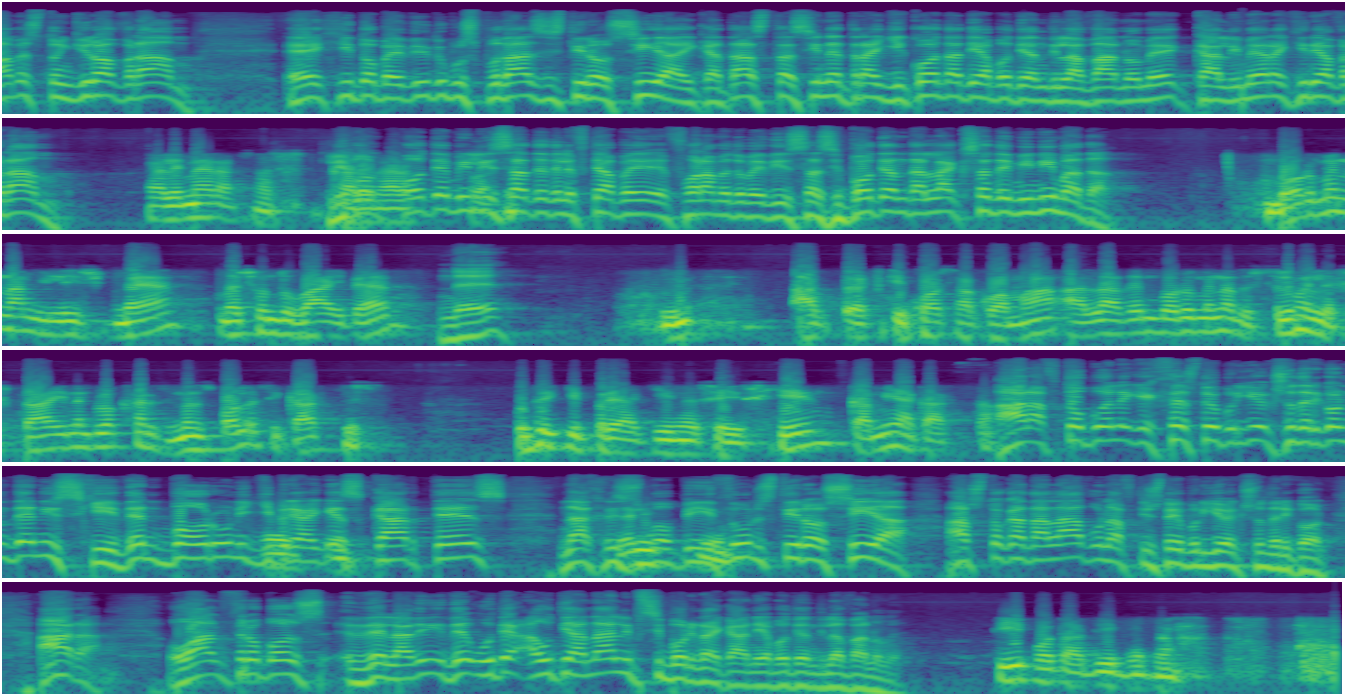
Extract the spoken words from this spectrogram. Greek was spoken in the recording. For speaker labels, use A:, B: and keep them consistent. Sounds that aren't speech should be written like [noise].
A: Πάμε στον κύριο Αβραάμ. Έχει το παιδί του που σπουδάζει στη Ρωσία. Η κατάσταση είναι τραγικότατη από ό,τι αντιλαμβάνομαι. Καλημέρα, κύριε Αβραάμ.
B: Καλημέρα σας.
A: Λοιπόν, πότε μιλήσατε τελευταία φορά με το παιδί σας, πότε ανταλλάξατε μηνύματα;
B: Μπορούμε να μιλήσουμε μέσω του Viper.
A: Ναι.
B: Ευτυχώς ακόμα, αλλά δεν μπορούμε να του στείλουμε λεφτά. Είναι μπλοκαρισμένες όλε οι κάρτες. Ούτε η Κυπριακή είναι σε ισχύ, καμία κάρτα.
A: Άρα αυτό που έλεγε χθες το Υπουργείο Εξωτερικών δεν ισχύει. Δεν μπορούν οι Κυπριακές κάρτες να χρησιμοποιηθούν στη Ρωσία. Α το καταλάβουν αυτοί στο Υπουργείο Εξωτερικών. Άρα ο άνθρωπος δηλαδή ούτε, ούτε ανάληψη μπορεί να κάνει από ό,τι αντιλαμβάνομαι.
B: Τίποτα, τίποτα.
